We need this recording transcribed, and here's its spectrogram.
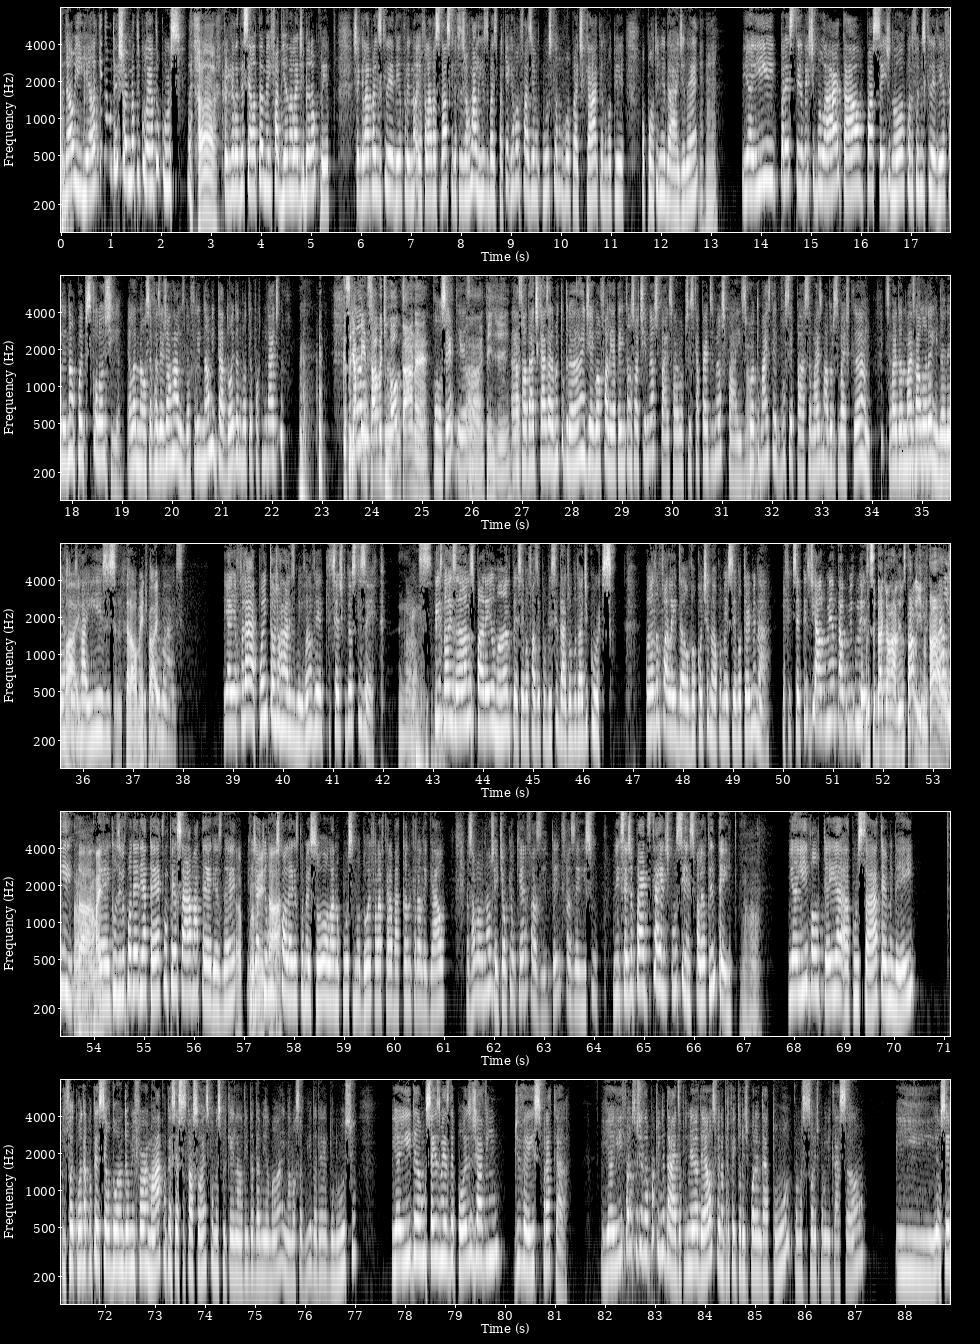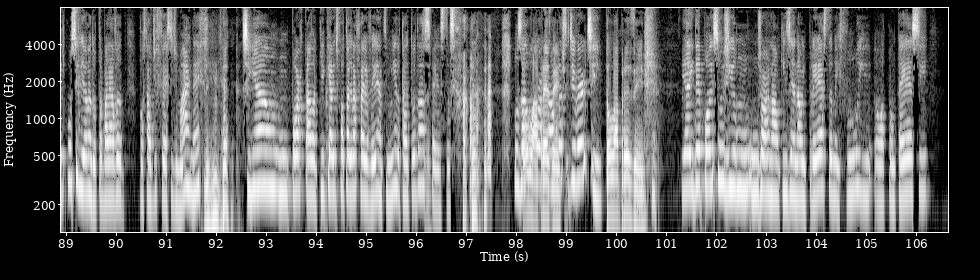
Não, e ela que não deixou eu me matricular em outro curso. Ah, Tem que agradecer ela também, Fabiana, lá de Ribeirão Preto. Cheguei lá para inscrever, eu, falei, eu falava assim, nossa, queria fazer jornalismo, mas para que que eu vou fazer um curso que eu não vou praticar, que eu não vou ter oportunidade, né? Uhum. E aí prestei o vestibular e tal, passei de novo. Quando fui me inscrever, eu falei, não, põe psicologia. Ela, não, você vai fazer jornalismo. Eu falei, não, me tá doida, não vou ter oportunidade. não. Porque você já Não. pensava de voltar, né? Com certeza. Ah, entendi. A saudade de casa era muito grande, é igual eu falei, até então só tinha meus pais. Falava, eu preciso ficar perto dos meus pais. Ah. Quanto mais tempo você passa, mais maduro você vai ficando, você vai dando mais valor ainda, né? As Vai. suas raízes Literalmente e vai. tudo mais. E aí eu falei, ah, põe então jornalismo aí, vamos ver que seja o que Deus quiser. Nossa. Fiz dois anos, parei um ano, pensei, vou fazer publicidade, vou mudar de curso. Quando eu falei, não, vou continuar, comecei, vou terminar. Eu fico sempre com esse diálogo mental comigo mesmo. Publicidade e jornalismo tá ali, não tá? Tá ali. Tá, mas- É, inclusive, eu poderia até compensar matérias, né? Já que um dos colegas começou lá no curso, mudou e falava que era bacana, que era legal. Mas eu falava, não, gente, é o que eu quero fazer. Eu tenho que fazer isso, nem que seja para descarrego de consciência. Falei, eu tentei. Aham. E aí voltei a, a cursar, terminei. E foi quando aconteceu do ano de eu me formar, aconteceram essas situações, como eu expliquei na vida da minha mãe, na nossa vida, né, do Lúcio. E aí, deu uns seis meses depois, eu já vim de vez para cá. E aí foram surgindo oportunidades. A primeira delas foi na Prefeitura de Porangatu, como assessora de comunicação. E eu sempre conciliando, eu trabalhava, gostava de festa demais, né? Tinha um, um portal aqui que era de fotografar eventos, menina, eu estava em todas as festas. Usava Tô o lá portal para presente. se divertir. Tô lá presente. E aí depois surgiu um, um jornal quinzenal impresso, também fui, ou acontece.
